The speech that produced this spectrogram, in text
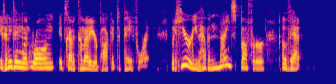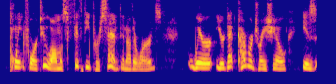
if anything went wrong, it's got to come out of your pocket to pay for it. But here you have a nice buffer of that 0.42, almost 50%, in other words, where your debt coverage ratio is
